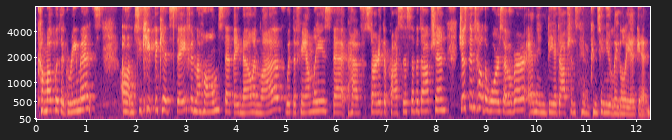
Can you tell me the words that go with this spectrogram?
come up with agreements um, to keep the kids safe in the homes that they know and love with the families that have started the process of adoption just until the war's over and then the adoptions can continue legally again.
